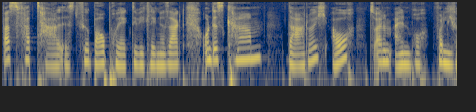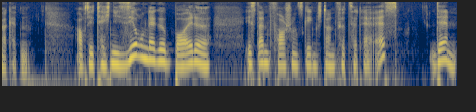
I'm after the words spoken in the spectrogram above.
was fatal ist für Bauprojekte, wie Klinge sagt. Und es kam dadurch auch zu einem Einbruch von Lieferketten. Auch die Technisierung der Gebäude ist ein Forschungsgegenstand für ZRS. Denn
